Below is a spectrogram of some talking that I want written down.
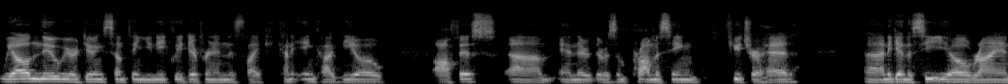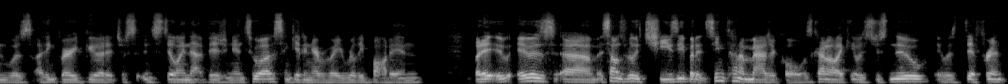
we all knew we were doing something uniquely different in this like kind of incognito office, um, and there there was some promising future ahead. Uh, and again, the CEO Ryan was, I think, very good at just instilling that vision into us and getting everybody really bought in. But it, it, was, um, it sounds really cheesy, but it seemed kind of magical. It was kind of like it was just new, it was different.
